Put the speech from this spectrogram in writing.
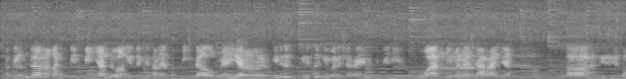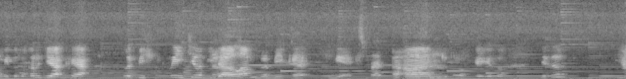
tapi enggak bukan TV-nya doang itu yang kita lihat tapi dalamnya iya kayak ini tuh ini tuh gimana caranya TV ini kebuat gimana caranya uh, si sistem itu bekerja kayak lebih rinci lebih Hmm. dalam lebih kayak be expert Uh, uh, gitu loh kayak gitu itu ya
